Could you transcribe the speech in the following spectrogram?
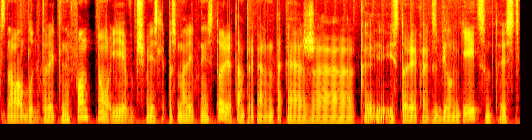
основал благотворительный фонд. Ну, и, в общем, если посмотреть на историю, там примерно такая же история, как с Биллом Гейтсом, то есть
